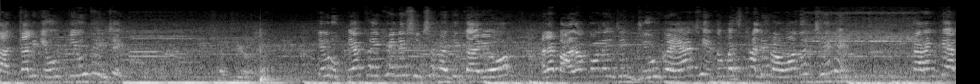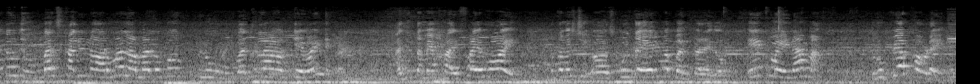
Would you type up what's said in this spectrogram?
તાત્કાલિક એવું કેવું થઈ જાય? સાચી વાત કે રૂપિયા ખાઈ ખાઈને શિક્ષણ અધિકારીઓ અને બાળકોને જે જીવ ગયા છે એ તો બસ ખાલી રમત જ છે ને? કારણ કે આ તો બસ ખાલી નોર્મલ અમે લોકો બદલા કહેવાય ને. આજે તમે હાઈફાઈ હોય તો તમે સ્કૂલ તૈયારીમાં બંધ કરાવી દો. એક મહિનામાં રૂપિયા ખવડાવીને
